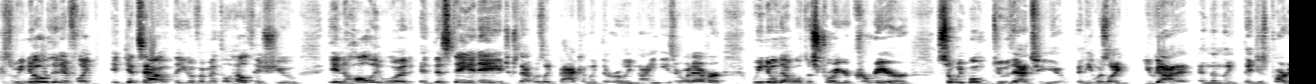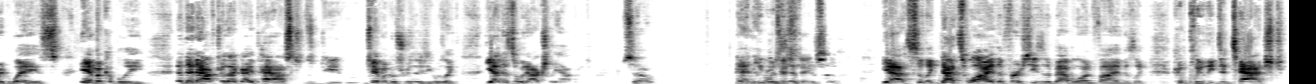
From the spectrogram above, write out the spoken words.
because we know that if like it gets out that you have a mental health issue in hollywood in this day and age because that was like back in like the early 90s or whatever we know that will destroy your career so we won't do that to you and he was like you got it and then like they just parted ways amicably. And then after that guy passed jay michael Straczynski was like yeah this is what actually happened so and he was yeah, so like that's why the first season of Babylon 5 is like completely detached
